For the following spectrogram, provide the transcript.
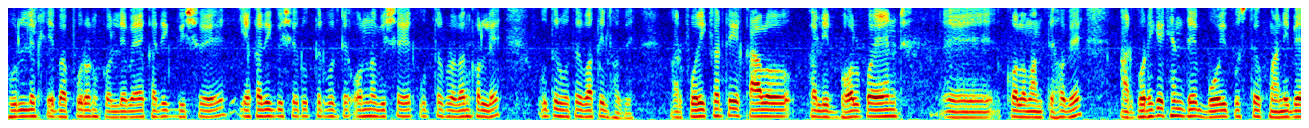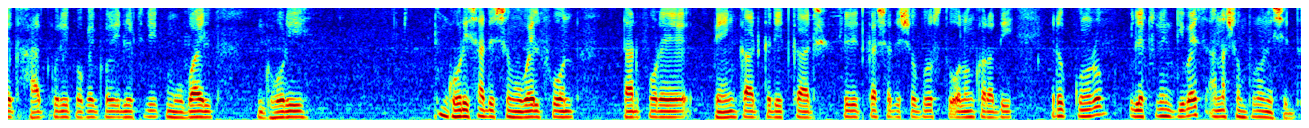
ভুল লিখলে বা পূরণ করলে বা একাধিক বিষয়ে, একাধিক বিষয়ের উত্তরপত্রে অন্য বিষয়ের উত্তর প্রদান করলে উত্তরপত্র বাতিল হবে। আর পরীক্ষার থেকে কালো কালির বল পয়েন্ট কলম আনতে হবে। আর পরীক্ষা কেন্দ্রে বই, পুস্তক মানিব্যাগ হাত ঘড়ি পকেট ঘড়ি ইলেকট্রিক মোবাইল ঘড়ি ঘড়ি সাদৃশ্য মোবাইল ফোন তারপরে bank card credit card credit card সাদৃশ্য বস্তু অলঙ্কার আদি এরকম কোনোরূপ ইলেকট্রনিক ডিভাইস আনা সম্পূর্ণ নিষিদ্ধ।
